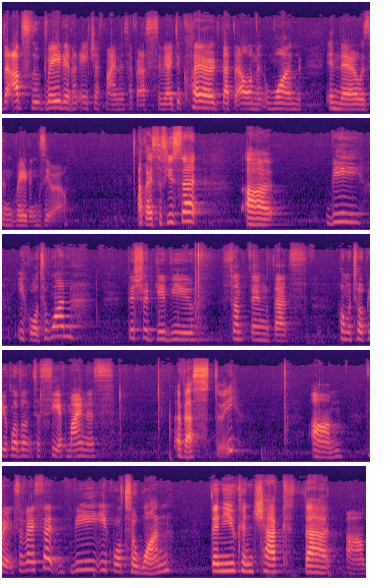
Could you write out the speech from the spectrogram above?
the absolute grading on HF minus of S3. I declared that the element 1 in there was in grading 0. Okay, so if you set uh, V equal to 1, this should give you something that's homotopy equivalent to CF minus of S3. Um, so if I set V equal to 1, then you can check that um,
